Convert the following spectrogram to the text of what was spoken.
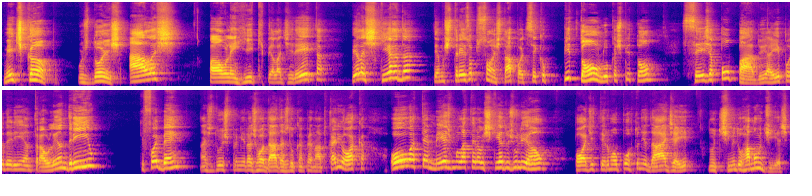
Meio de campo, os dois alas, Paulo Henrique pela direita, pela esquerda temos três opções, tá? Pode ser que o Piton, Lucas Piton, seja poupado. E aí poderia entrar o Leandrinho, que foi bem nas duas primeiras rodadas do Campeonato Carioca, ou até mesmo o lateral esquerdo Julião pode ter uma oportunidade aí no time do Ramon Dias.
